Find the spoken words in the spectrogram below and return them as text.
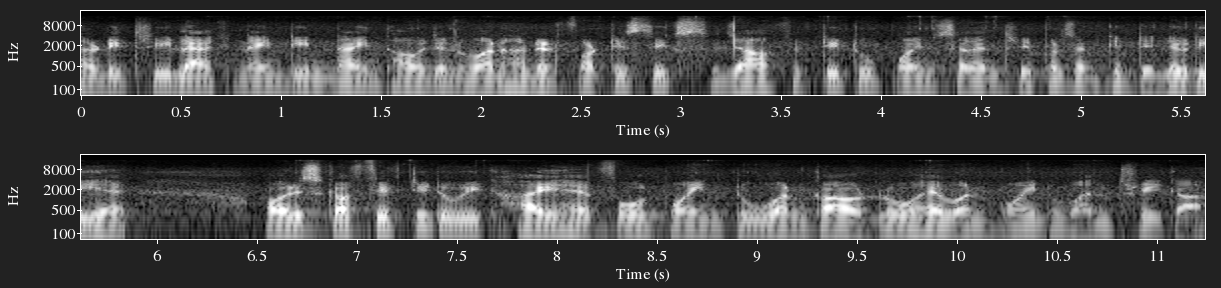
thirty three lakh ninety nine thousand one hundred forty six, जहाँ fifty two point seven three percent की डिलीवरी है। और इसका फिफ्टी टू वीक हाई है, फोर पॉइंट टू वन का और लो है, वन पॉइंट वन थ्री का।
